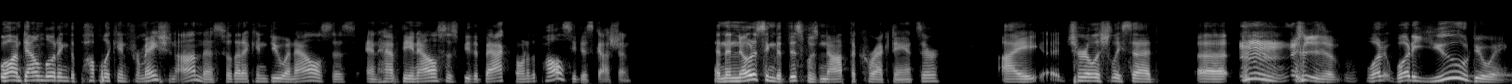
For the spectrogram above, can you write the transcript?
Well, I'm downloading the public information on this so that I can do analysis and have the analysis be the backbone of the policy discussion. And then noticing that this was not the correct answer, I uh, churlishly said, uh, what, what are you doing?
